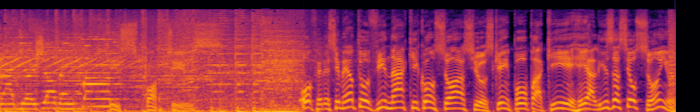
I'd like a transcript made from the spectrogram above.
Rádio Jovem Pan. Esportes. Oferecimento Vinac Consórcios. Quem poupa aqui realiza seus sonhos.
